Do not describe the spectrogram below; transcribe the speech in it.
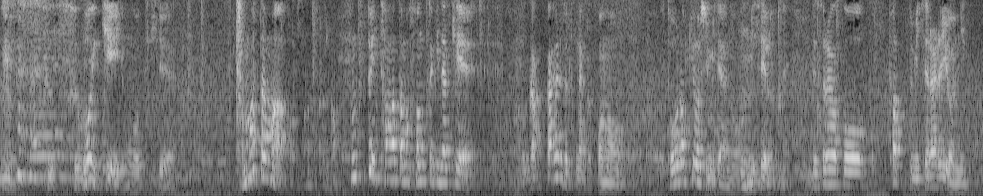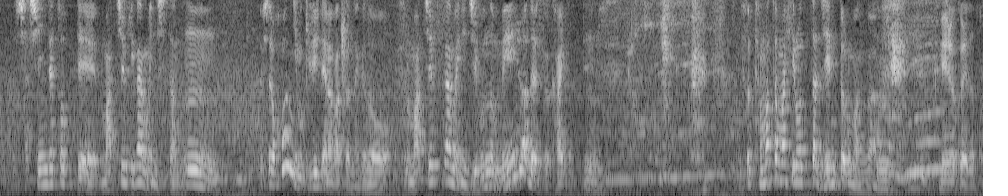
すすごい経緯で戻ってきてたまたま本当にたまたまその時だけ学科入る時なんかこの登録用紙みたいなのを見せるのね、でそれがこうパッと見せられるように写真で撮って待ち受け画面にしたんだって、うん。そしたら本人も気づいてなかったんだけどその待ち受け画面に自分のメールアドレスが書いてあって、それたまたま拾ったジェントルマンが、メールくれたと。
